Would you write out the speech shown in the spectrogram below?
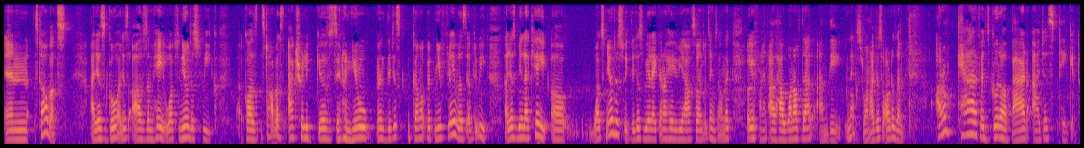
in Starbucks. I just go, I just ask them, hey, what's new this week? Because Starbucks actually gives you know new and they just come up with new flavors every week. I just be like, hey, uh, what's new this week? They just be like, you know, hey, we have so and so things. I'm like, okay, fine, I'll have one of that and the next one. I just order them. I don't care if it's good or bad. I just take it.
